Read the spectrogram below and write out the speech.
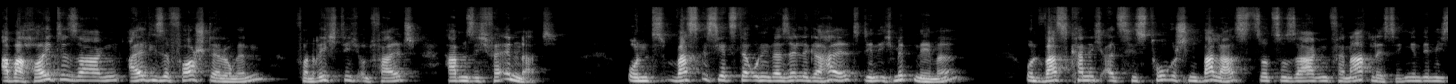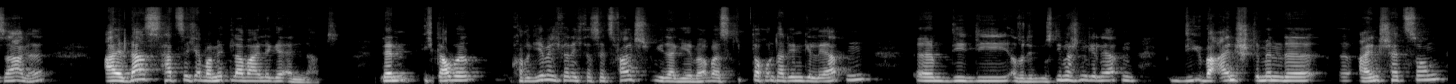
aber heute sagen, all diese Vorstellungen von richtig und falsch haben sich verändert. Und was ist jetzt der universelle Gehalt, den ich mitnehme? Und was kann ich als historischen Ballast sozusagen vernachlässigen, indem ich sage, all das hat sich aber mittlerweile geändert. Denn ich glaube, korrigiere mich, wenn ich das jetzt falsch wiedergebe, aber es gibt doch unter den Gelehrten, ähm, die, die, also den muslimischen Gelehrten, die übereinstimmende äh, Einschätzung,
